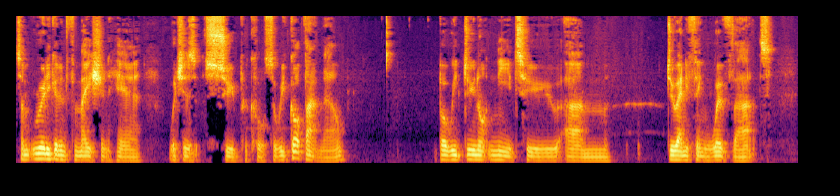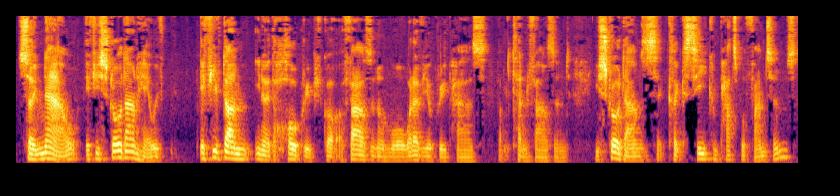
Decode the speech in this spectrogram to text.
Some really good information here, which is super cool. So we've got that now, but we do not need to um, do anything with that. So now, if you scroll down here, we've if you've done, you know, the whole group, you've got a thousand or more, whatever your group has, up to 10,000, you scroll down click see compatible phantoms,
